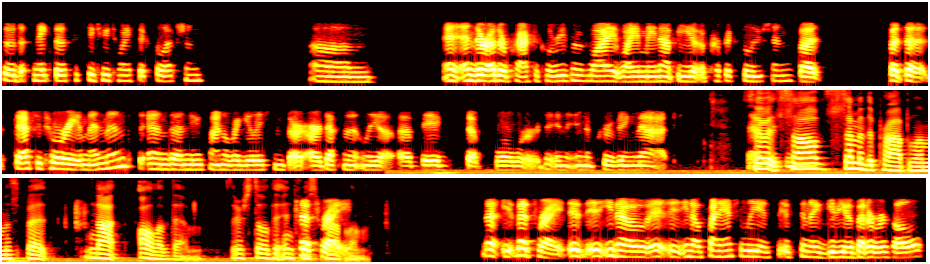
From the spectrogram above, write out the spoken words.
to make the 6226 election. Um, and, and, there are other practical reasons why why it may not be a perfect solution, but but the statutory amendment and the new final regulations are, are definitely a, a, big step forward in, in improving that. that so it regime. solves some of the problems, but not all of them. There's still the interest That's right. problem. That, that's right. It, it, you know, it, you know, financially, it's, it's going to give you a better result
